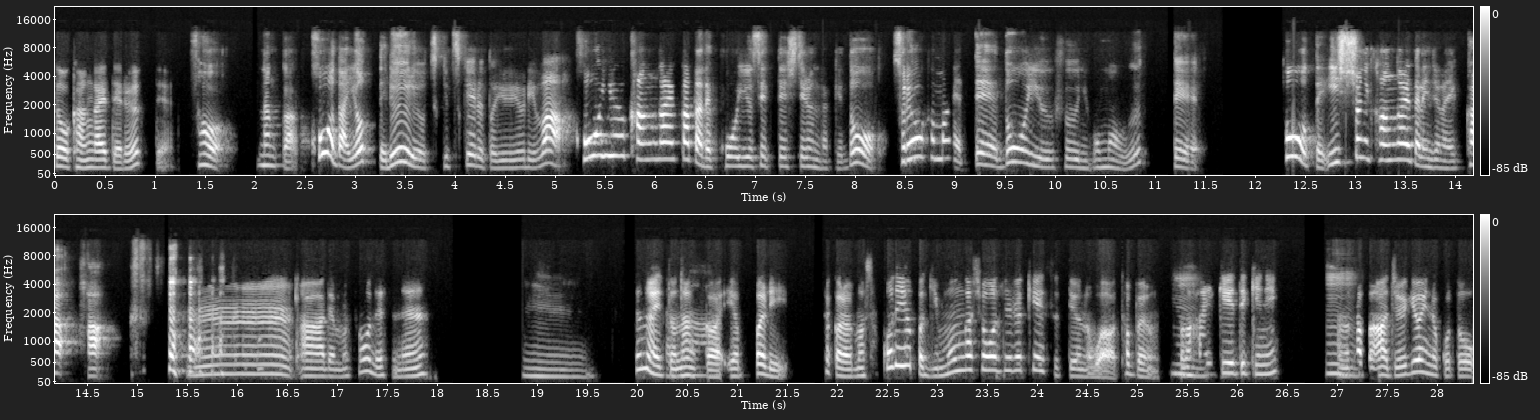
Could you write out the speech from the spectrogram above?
どう考えてる？って。そうなんかこうだよってルールを突きつけるというよりはこういう考え方でこういう設定してるんだけどそれを踏まえてどういうふうに思う？って問うて一緒に考えたらいいんじゃないか？は。うーん。ああ、でもそうですね。うんじゃないとだななんかやっぱり、だからまあそこでやっぱ疑問が生じるケースっていうのは多分そのうん背景的に、うん。あの多分あ従業員のことを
